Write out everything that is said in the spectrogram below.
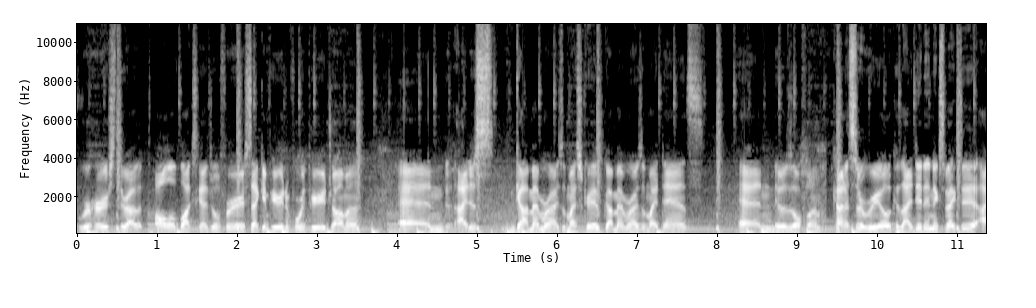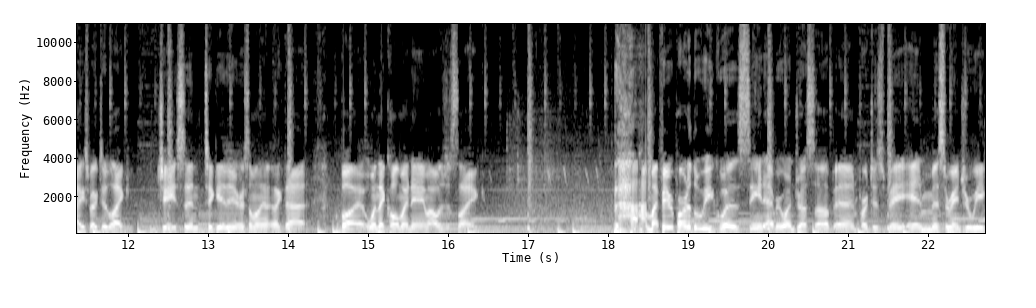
rehearse throughout all of block schedule for second period and fourth period drama. And I just got memorized with my script, got memorized with my dance, and it was all fun. Kind of surreal because I didn't expect it. I expected like Jason to get it or something like that. But when they called my name, I was just like, my favorite part of the week was seeing everyone dress up and participate in Miss Ranger Week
